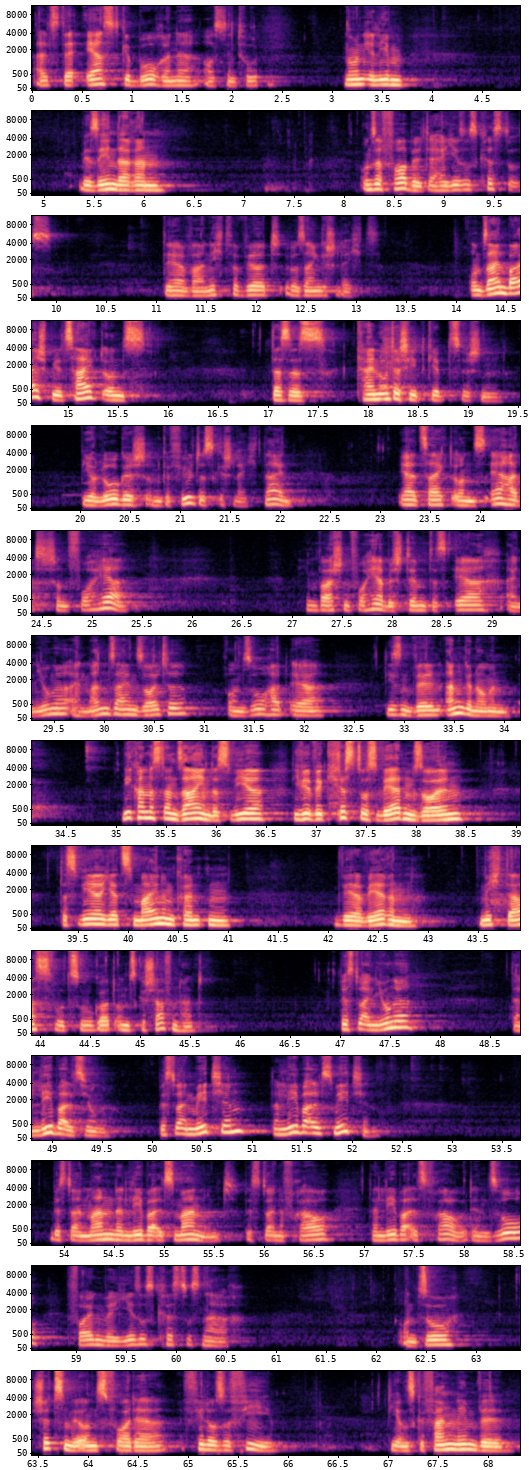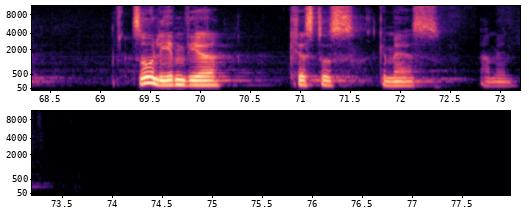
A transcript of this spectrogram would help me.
als der Erstgeborene aus den Toten. Nun, ihr Lieben, wir sehen daran, unser Vorbild, der Herr Jesus Christus, der war nicht verwirrt über sein Geschlecht. Und sein Beispiel zeigt uns, dass es keinen Unterschied gibt zwischen biologisch und gefühltes Geschlecht. Nein, er zeigt uns, er hat schon vorher Ihm war schon vorher bestimmt, dass er ein Junge, ein Mann sein sollte. Und so hat er diesen Willen angenommen. Wie kann es dann sein, dass wir, die wir wie Christus werden sollen, dass wir jetzt meinen könnten, wir wären nicht das, wozu Gott uns geschaffen hat? Bist du ein Junge, dann lebe als Junge. Bist du ein Mädchen, dann lebe als Mädchen. Bist du ein Mann, dann lebe als Mann. Und bist du eine Frau, dann lebe als Frau, denn so folgen wir Jesus Christus nach. Und so schützen wir uns vor der Philosophie, die uns gefangen nehmen will. So leben wir Christus gemäß. Amen.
